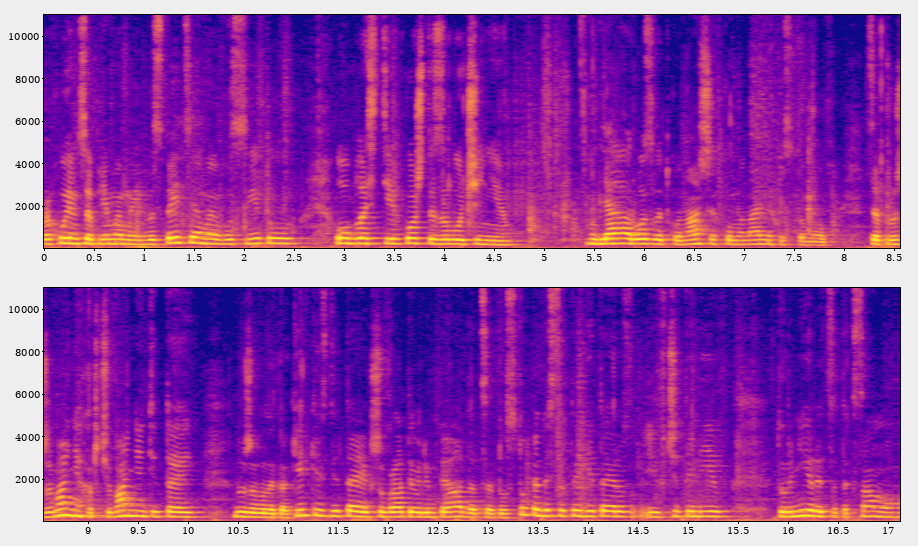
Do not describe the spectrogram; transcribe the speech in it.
рахуємо прямими інвестиціями в освіту області. Кошти залучені для розвитку наших комунальних установ. Це проживання, харчування дітей, дуже велика кількість дітей. Якщо брати Олімпіада, це до 150 дітей і вчителів. Турніри це так само.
